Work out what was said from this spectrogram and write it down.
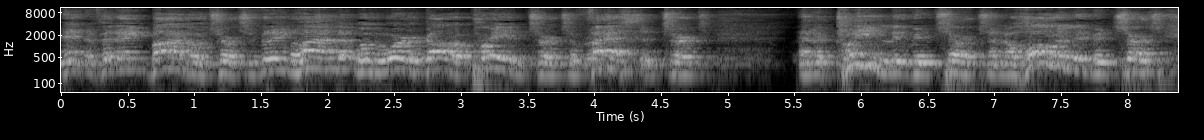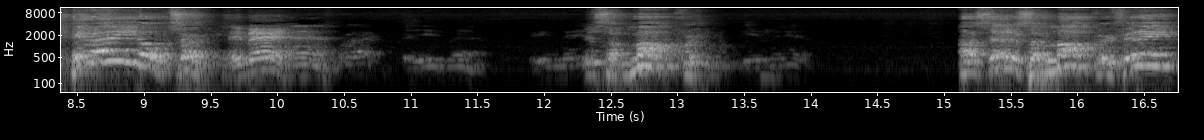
And if it ain't Bible church, if it ain't lined up with the Word of God, a praying church, a fasting church, and a clean living church, and a holy living church, it ain't no church. Amen. Amen. It's a mockery. I said it's a mockery. If it ain't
